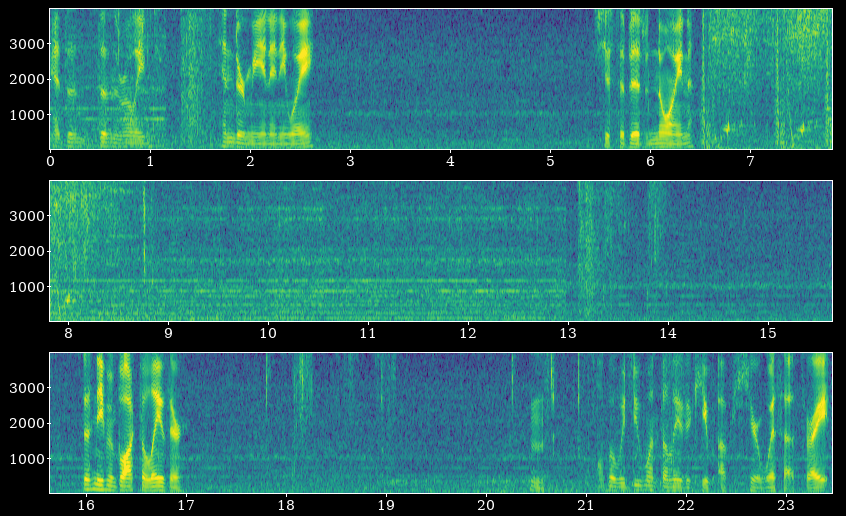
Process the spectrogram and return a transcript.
Yeah, it doesn't- doesn't really hinder me in any way. It's just a bit annoying. Doesn't even block the laser. Hmm. Although we do want the laser cube up here with us, right?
